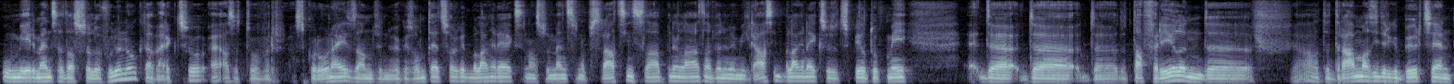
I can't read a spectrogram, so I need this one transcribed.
hoe meer mensen dat zullen voelen ook. Dat werkt zo. Hè. Als het over als corona is, dan vinden we gezondheidszorg het belangrijkste. En als we mensen op straat zien slapen, helaas, dan vinden we migratie het belangrijkste. Dus het speelt ook mee. De, de, de, de taferelen, de, ja, de drama's die er gebeurd zijn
